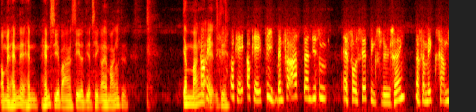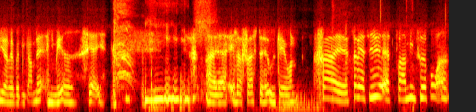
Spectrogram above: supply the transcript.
Nå, men han, øh, han, han siger bare, at han ser de her ting, og jeg mangler det. Jeg mangler Okay, alt det. okay, okay, fint. Men for os, der ligesom er forudsætningsløse, ikke? Altså, som ikke sammenligner med den gamle animerede serie. Øh, eller første udgaven. Så, øh, så vil jeg sige, at fra min side af bordet,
